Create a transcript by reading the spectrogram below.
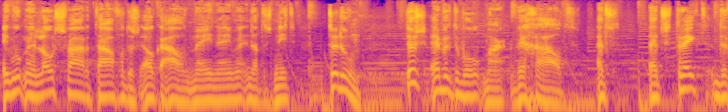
Ik moet mijn loodzware tafel dus elke avond meenemen... en dat is niet te doen. Dus heb ik de boel maar weggehaald. Het, het, streekt de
